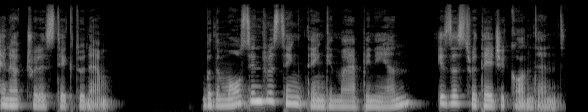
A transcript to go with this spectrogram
and actually stick to them. But the most interesting thing, in my opinion, is the strategic content.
